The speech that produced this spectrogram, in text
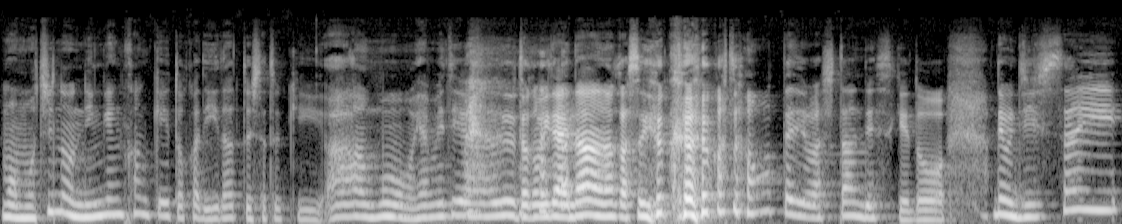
まあ、もちろん人間関係とかでイラッとした時ああもうやめてやるとかみたいな なんかそういうよくあることは思ったりはしたんですけどでも実際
